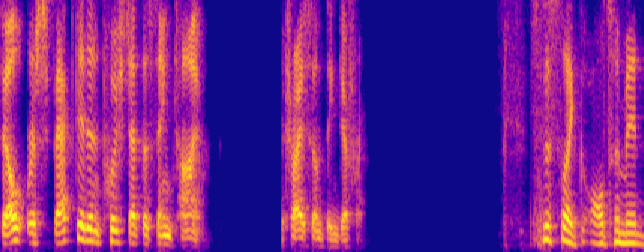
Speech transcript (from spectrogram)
felt respected and pushed at the same time to try something different. It's this like ultimate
